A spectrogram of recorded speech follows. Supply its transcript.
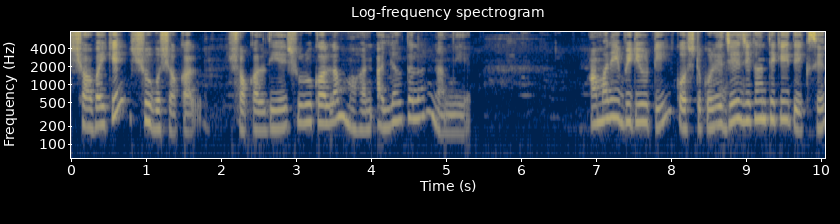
সবাইকে শুভ সকাল। সকাল দিয়ে শুরু করলাম মহান আল্লাহ তালার নাম নিয়ে। আমার এই ভিডিওটি কষ্ট করে যে যেখান থেকেই দেখছেন,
